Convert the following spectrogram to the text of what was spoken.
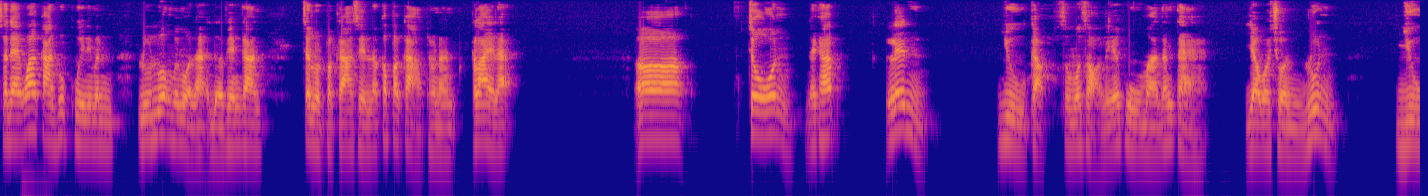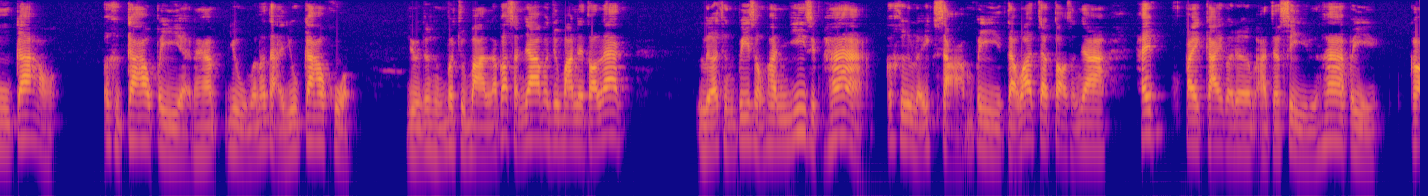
แสดงว่าการพูดคุยนี่มันรู้ล่วงไปหมดแล้ว เหลือเพียงการจะหลดปากกาศเซ็นแล้วก็ประกาศเท่านั้นใกล้แล้วเออโจนนะครับ เล่นอยู่กับสโมสรลิเวอร์พูลมาตั้งแต่เยาวชนรุ่น U9 ก็คือ 9 ปีนะครับ อยู่มาตั้งแต่อายุ 9 ขวบ อยู่จนถึงปัจจุบัน แล้วก็สัญญาปัจจุบันในตอนแรก เหลือถึงปี 2025 ก็คือเหลืออีก 3 ปี แต่ว่าจะต่อสัญญาให้ไปไกลกว่าเดิมอาจจะ 4 หรือ 5 ปี ก็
